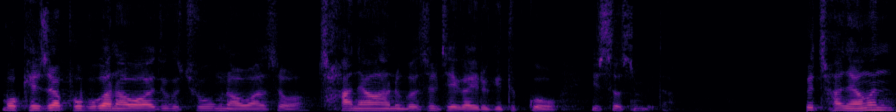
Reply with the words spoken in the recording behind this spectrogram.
목회자 부부가 나와가지고 쭉 나와서 찬양하는 것을 제가 이렇게 듣고 있었습니다. 그 찬양은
